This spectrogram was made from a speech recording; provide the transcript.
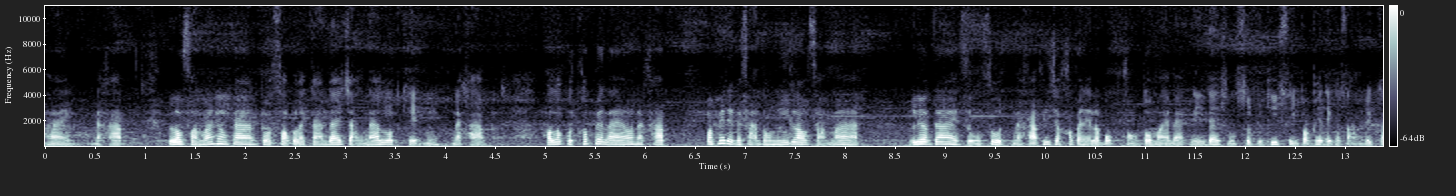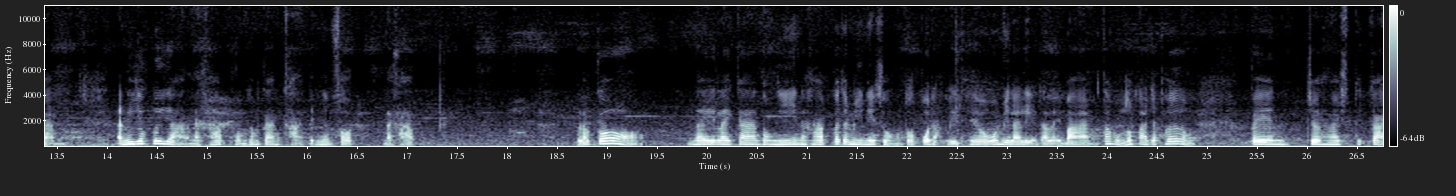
ให้นะครับ เราสามารถทำการตรวจสอบรายการได้จากหน้ารถเข็นนะครับ พอเรากดเข้าไปแล้วนะครับ ประเภทเอกสารตรงนี้เราสามารถ เลือกได้สูงสุดนะครับที่จะเข้าไปในระบบของตัว MyMac นี้ได้สูงสุดอยู่ที่ 4 ประเภทเอกสารด้วยกัน อันนี้ยกตัวอย่างนะครับ ผมทำการขายเป็นเงินสดนะครับ แล้วก็ในรายการตรงนี้นะครับ ก็จะมีในส่วนของตัว Product Retail ว่ามีรายละเอียดอะไรบ้าง ถ้าผมต้องการจะเพิ่มเป็นเจอไฮสติกไก่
